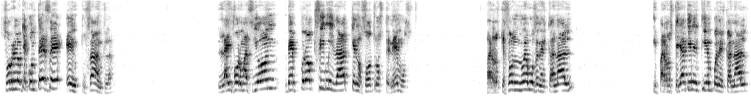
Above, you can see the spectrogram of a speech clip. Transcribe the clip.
sobre lo que acontece en Tuzancla, la información de proximidad que nosotros tenemos, para los que son nuevos en el canal, y para los que ya tienen tiempo en el canal,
